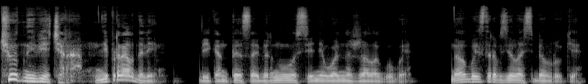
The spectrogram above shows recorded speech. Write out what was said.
«Чудный вечер, не правда ли?» Викантесса обернулась и невольно сжала губы, но быстро взяла себя в руки.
